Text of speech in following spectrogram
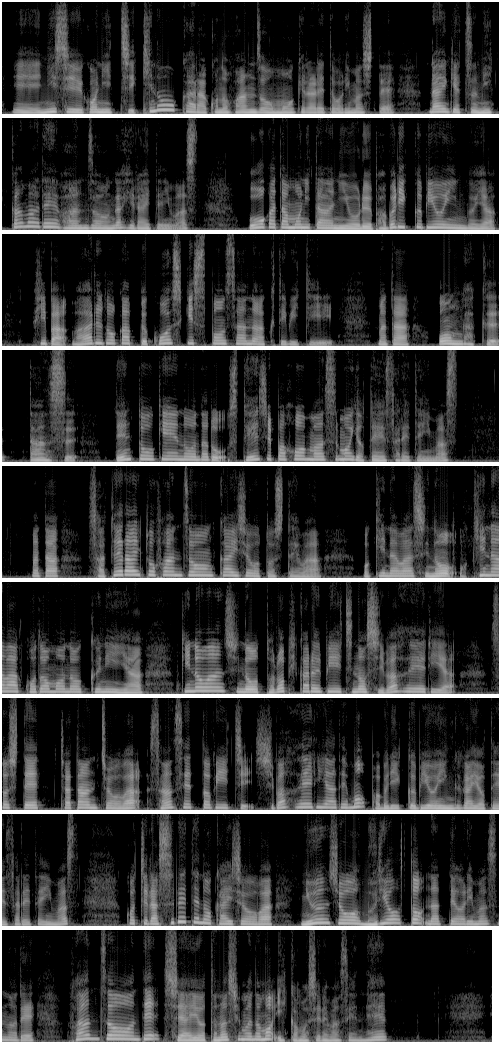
えー、25日昨日からこのファンゾーン設けられておりまして来月3日までファンゾーンが開いています。大型モニターによるパブリックビューイングや FIBA ワールドカップ公式スポンサーのアクティビティまた音楽ダンス伝統芸能などステージパフォーマンスも予定されています。またサテライトファンゾーン会場としては沖縄市の沖縄こどもの国や宜野湾市のトロピカルビーチの芝生エリアそして北谷町はサンセットビーチ芝生エリアでもパブリックビューイングが予定されています。こちらすべての会場は入場無料となっておりますのでファンゾーンで試合を楽しむのもいいかもしれませんね。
